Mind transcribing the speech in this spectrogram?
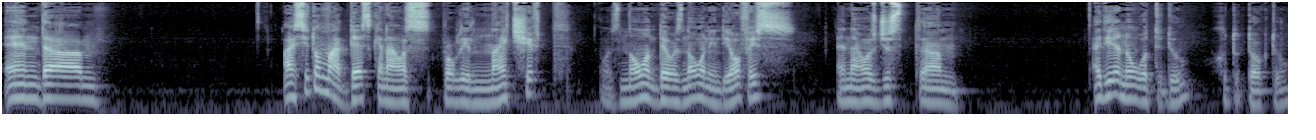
and um, i sit on my desk and i was probably night shift there was no one there was no one in the office and i was just um, i didn't know what to do who to talk to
